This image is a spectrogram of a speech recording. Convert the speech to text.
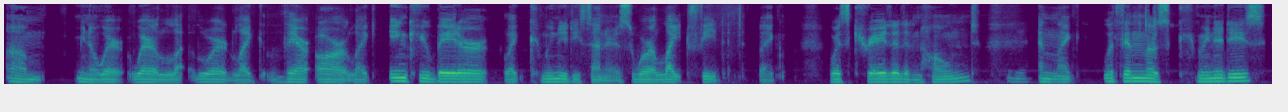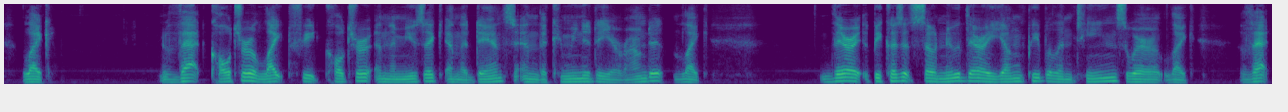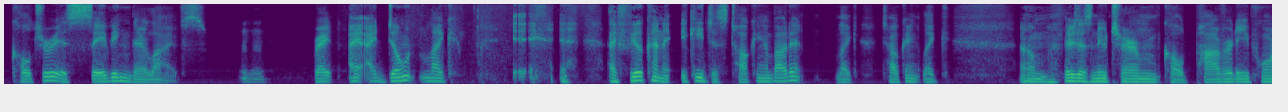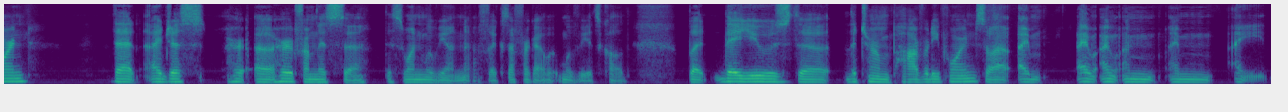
um you know where where where like there are like incubator like community centers where lite feet like was created and honed Mhm. and like within those communities like that culture lite feet culture and the music and the dance and the community around it like there because it's so new there are young people and teens where like that culture is saving their lives Mhm. right i i don't like i feel kind of icky just talking about it like talking like um there's this new term called poverty porn that i just heard, uh, heard from this uh, this one movie on netflix i forgot what movie it's called but they use the the term poverty porn so I, i'm I'm I'm I'm I'm I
